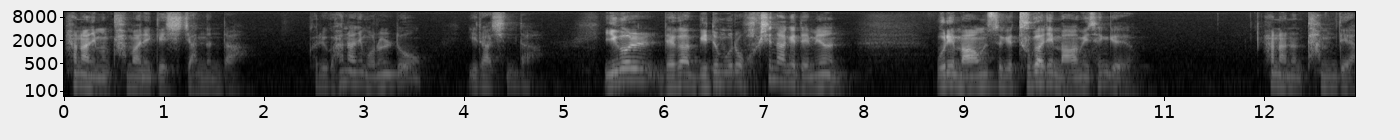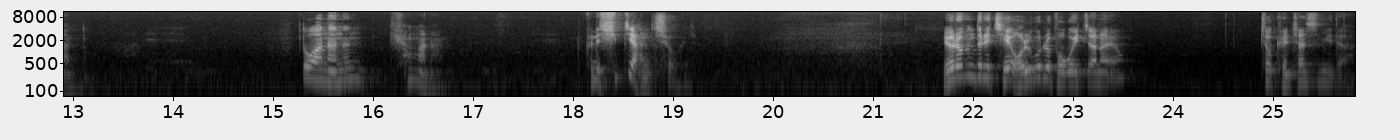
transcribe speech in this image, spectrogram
하나님은 가만히 계시지 않는다. 그리고 하나님 오늘도 일하신다. 이걸 내가 믿음으로 확신하게 되면 우리 마음속에 두 가지 마음이 생겨요. 하나는 담대함. 또 하나는 평안함. 근데 쉽지 않죠. 여러분들이 제 얼굴을 보고 있잖아요. 저 괜찮습니다.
